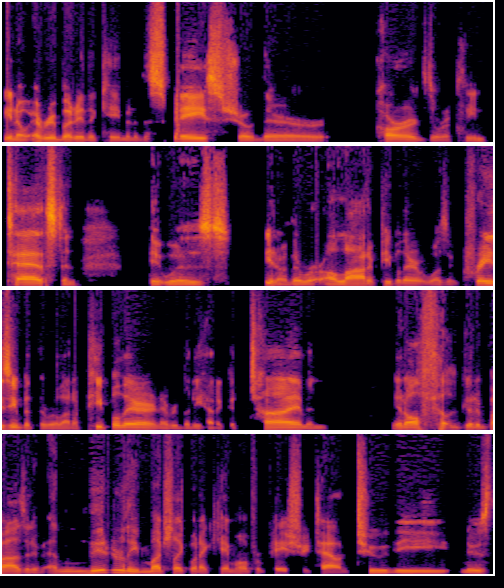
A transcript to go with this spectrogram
you know, everybody that came into the space showed their cards or a clean test, and it was you know there were a lot of people there it wasn't crazy but there were a lot of people there and everybody had a good time and it all felt good and positive and literally much like when i came home from pastry town to the news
